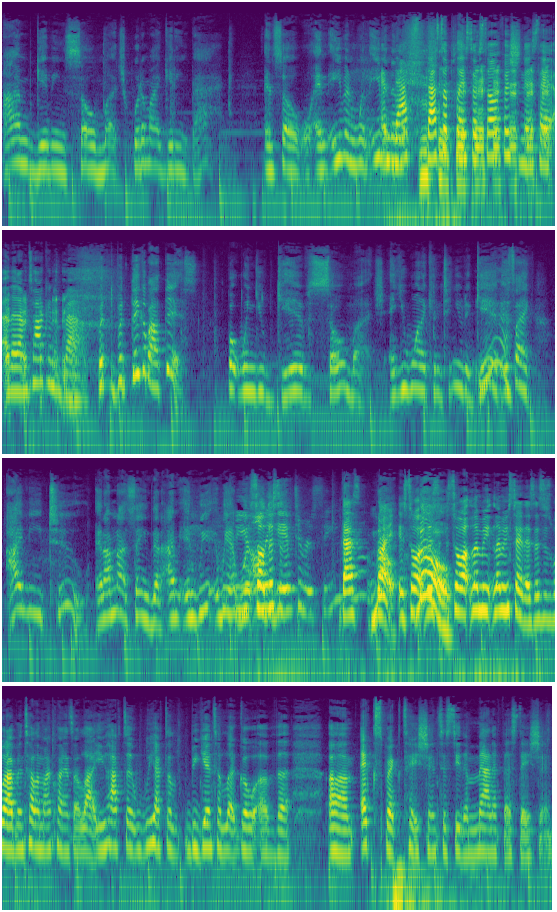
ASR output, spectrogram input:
I'm giving so much. What am I getting back? And so, and even when even And in the- that's that's a place of selfishness that, that I'm talking about. But but think about this. But when you give so much and you want to continue to give, Yeah. it's like I need to. And I'm not saying that I'm. And we we have. You we're- So only this is- give to receive? That's now? right. And so no. this, so let me let me say this. This is what I've been telling my clients a lot. You have to we have to begin to let go of the um, expectation to see the manifestation.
